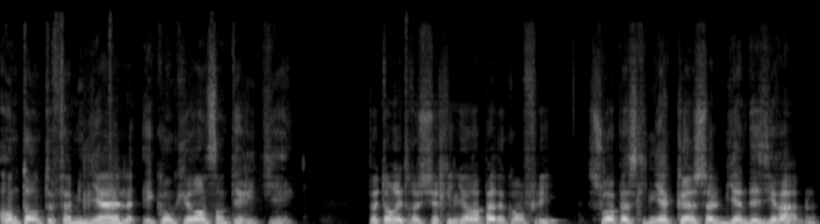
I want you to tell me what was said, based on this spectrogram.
Entente familiale et concurrence entre héritiers. Peut-on être sûr qu'il n'y aura pas de conflit? Soit parce qu'il n'y a qu'un seul bien désirable,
